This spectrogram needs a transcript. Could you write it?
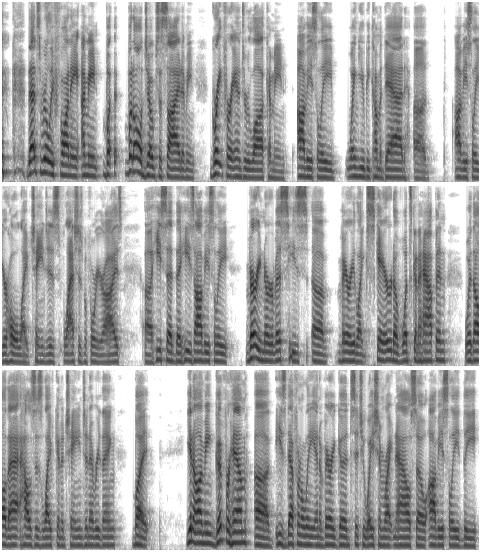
that's really funny. I mean, but but all jokes aside, I mean, great for Andrew Luck. I mean, obviously when you become a dad, uh obviously your whole life changes, flashes before your eyes. Uh he said that he's obviously very nervous. He's uh very like scared of what's to happen with all that. How's his life to change and everything. But you know, I mean, good for him. Uh, he's definitely in a very good situation right now. So obviously, the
